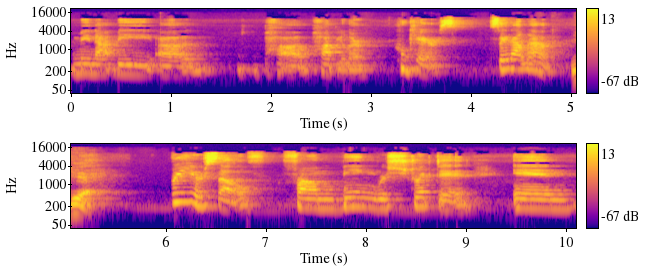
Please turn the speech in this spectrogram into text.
may not be uh, po- popular who cares? Say it out loud. Yeah. Free yourself from being restricted in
